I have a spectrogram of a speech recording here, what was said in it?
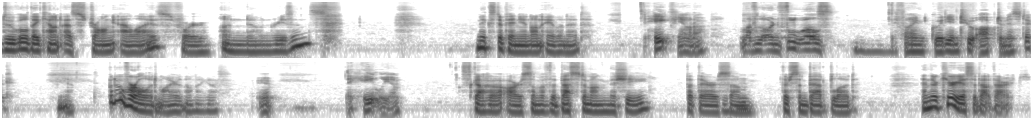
Dougal they count as strong allies for unknown reasons. Mixed opinion on Eiluned. They hate Fiona. Lovelorn fools. They find Gwydion too optimistic. Yeah. But overall admire them, I guess. Yeah. They hate Liam. Scathach are some of the best among the sidhe, but there's some mm-hmm. there's some bad blood. And they're curious about Varich.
